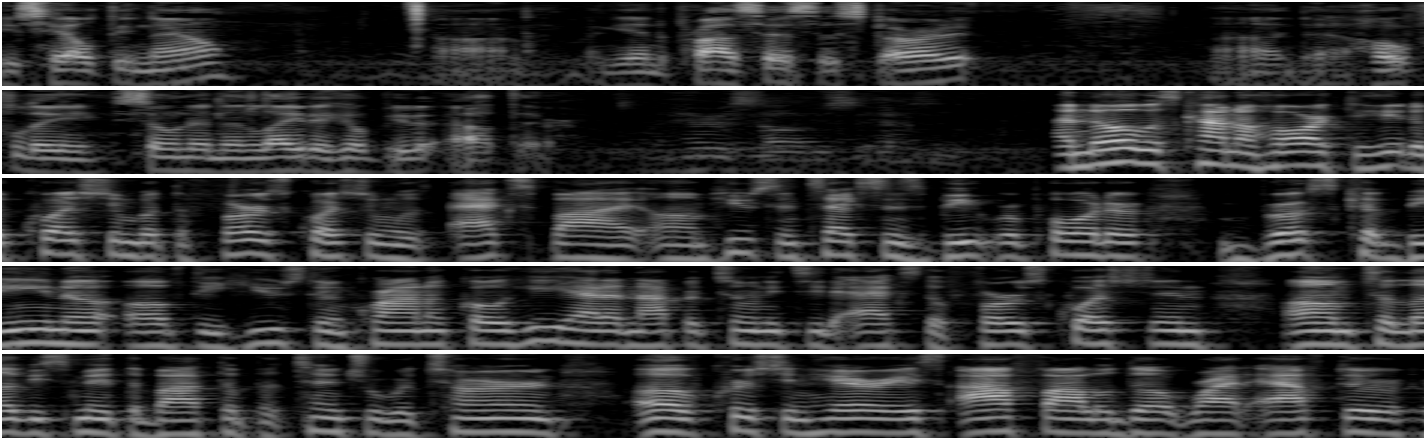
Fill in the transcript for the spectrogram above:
He's healthy now. Um, again, the process has started. Uh, hopefully, sooner than later, he'll be out there. Harris obviously has I know it was kind of hard to hear the question, but the first question was asked by um, Houston Texans beat reporter Brooks Kubena of the Houston Chronicle. He had an opportunity to ask the first question um, to Lovie Smith about the potential return of Christian Harris. I followed up right after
